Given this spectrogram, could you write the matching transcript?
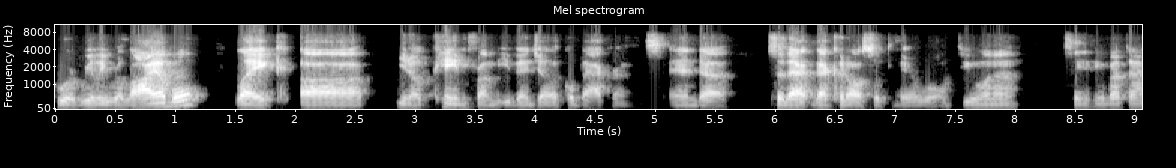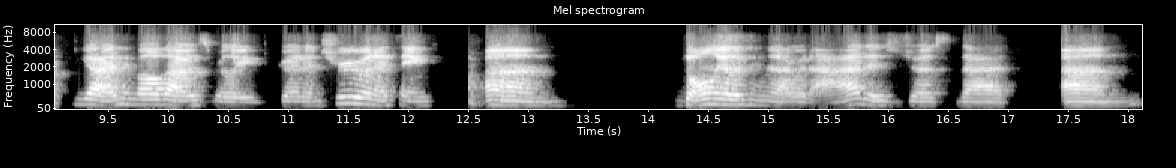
who are really reliable, like uh, you know, came from evangelical backgrounds, and uh, so that that could also play a role. Do you want to say anything about that? Yeah, I think all that was really good and true, and I think um, the only other thing that I would add is just that um,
